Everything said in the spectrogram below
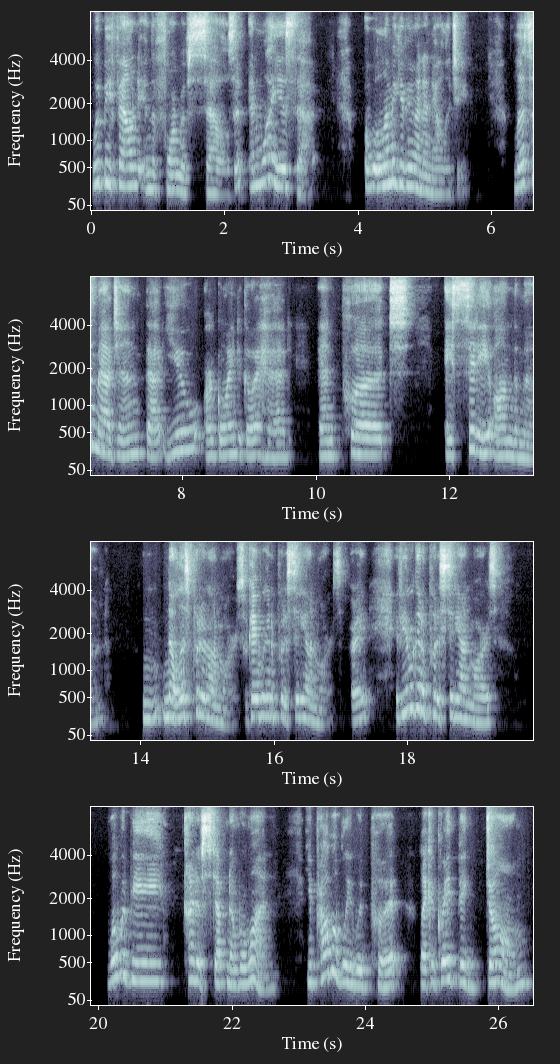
would be found in the form of cells. And why is that? Well, let me give you an analogy. Let's imagine that you are going to go ahead and put a city on the moon. No, let's put it on Mars. Okay, we're going to put a city on Mars, right? If you were going to put a city on Mars, what would be kind of step number one? You probably would put like a great big dome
